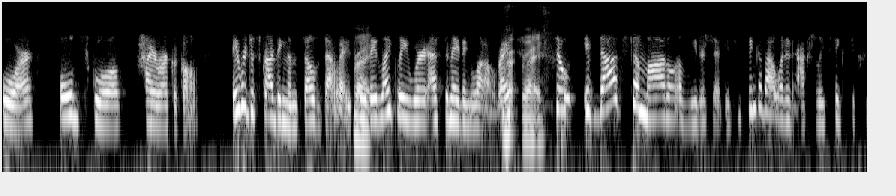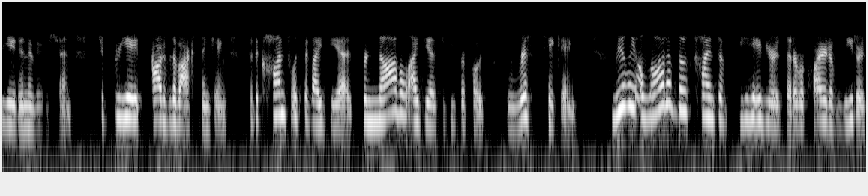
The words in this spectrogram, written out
or old school hierarchical. They were describing themselves that way. So right. they likely were estimating low, right? Right. So if that's the model of leadership, if you think about what it actually takes to create innovation, to create out of the box thinking, for the conflict of ideas, for novel ideas to be proposed, risk taking. Really, a lot of those kinds of behaviors that are required of leaders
